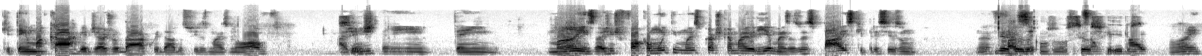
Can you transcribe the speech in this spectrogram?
que têm uma carga de ajudar a cuidar dos filhos mais novos. A Sim. gente tem, tem mães, a gente foca muito em mães porque acho que é a maioria, mas às vezes pais que precisam né, fazer com os seus filhos. pai, mãe.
